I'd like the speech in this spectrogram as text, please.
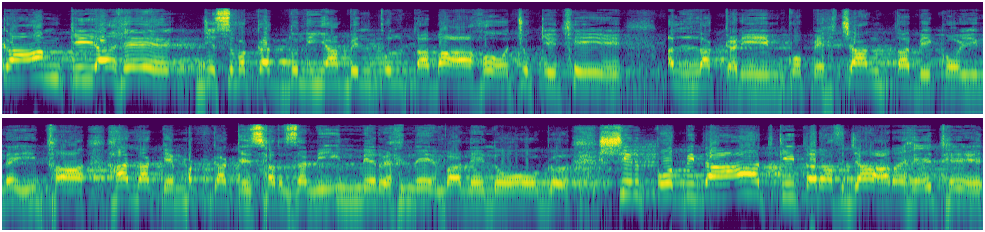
کام کیا ہے؟ جس وقت دنیا بالکل تباہ ہو چکی تھی۔ اللہ کریم کو پہچانتا بھی کوئی نہیں تھا۔ حالانکہ مکہ کے سرزمین میں رہنے والے لوگ شرک و بدعات کی طرف جا رہے تھے۔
